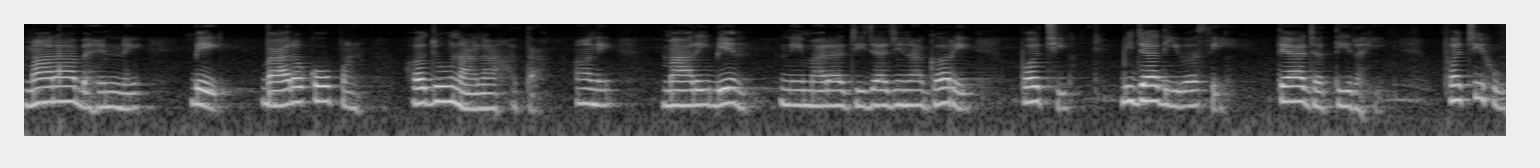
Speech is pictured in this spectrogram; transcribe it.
મારા બહેનને બે બાળકો પણ હજુ નાના હતા અને મારી બેન ને મારા જીજાજીના ઘરે પછી બીજા દિવસે ત્યાં જતી રહી. પછી હું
